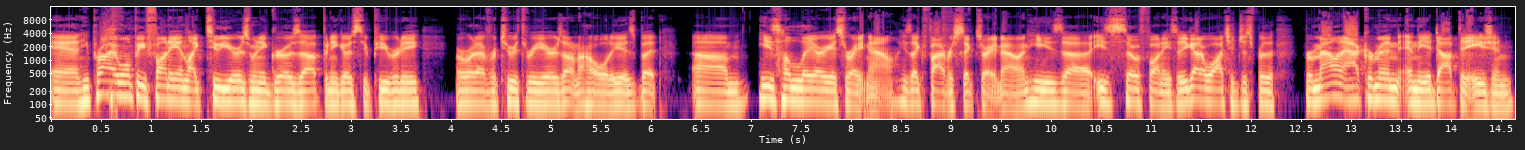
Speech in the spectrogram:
And he probably won't be funny in like two years when he grows up and he goes through puberty or whatever, two or three years. I don't know how old he is, but um, he's hilarious right now. He's like five or six right now, and he's uh, he's so funny. So you got to watch it just for the for Malin Akerman and the adopted Asian.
